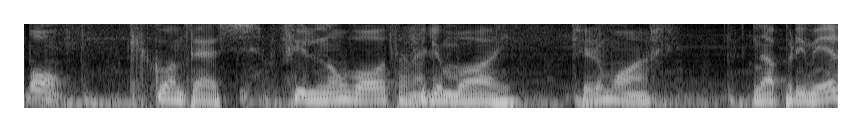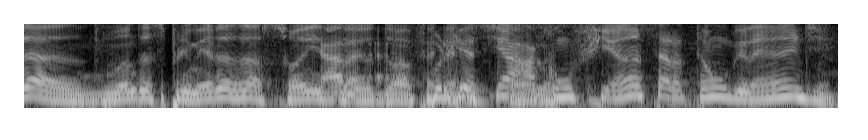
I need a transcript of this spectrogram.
Bom, o que acontece? O filho não volta, O né? filho morre. O filho morre. Na primeira, uma das primeiras ações Cara, do, do porque assim, a Afeganistão, né? confiança era tão grande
